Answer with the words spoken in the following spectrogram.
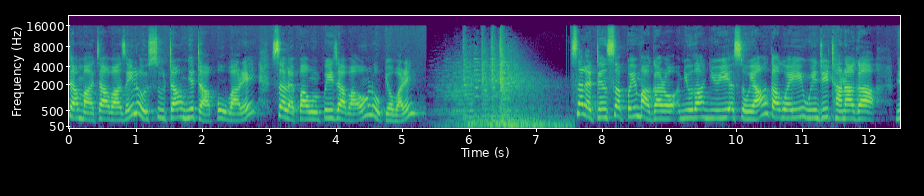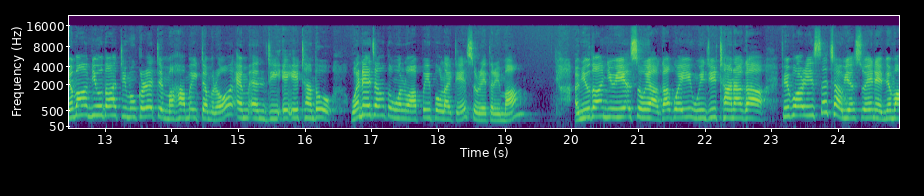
ကြမ်းမာကြပါစေလို့ဆုတောင်းမေတ္တာပို့ပါတယ်ဆက်လက်ပါဝင်ပေးကြပါအောင်လို့ပြောပါတယ်ဆက်လက်တင်ဆက်ပေးမှာကတော့အမျိုးသားညွရေးအစိုးရကာကွယ်ရေးဝန်ကြီးဌာနက မြန်မာမျိုးသားဒီမိုကရက်တစ်မဟာမိတ်တပ်မတော် MNDAA ထံသို့ဝန်내ကြောင်းသဝန်လွှာပေးပို့လိုက်တဲ့ဆိုတဲ့သတင်းမှာအမျိုးသားညွရေးအစိုးရကာကွယ်ရေးဝန်ကြီးဌာနကဖေဖော်ဝါရီ16ရက်စွဲနဲ့မြန်မာ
